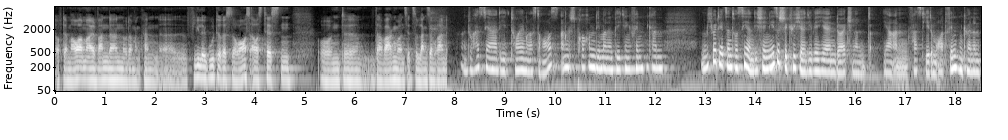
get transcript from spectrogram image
auf der Mauer mal wandern oder man kann äh, viele gute Restaurants austesten. Und äh, da wagen wir uns jetzt so langsam rein. Du hast ja die tollen Restaurants angesprochen, die man in Peking finden kann. Mich würde jetzt interessieren, die chinesische Küche, die wir hier in Deutschland ja an fast jedem Ort finden können,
